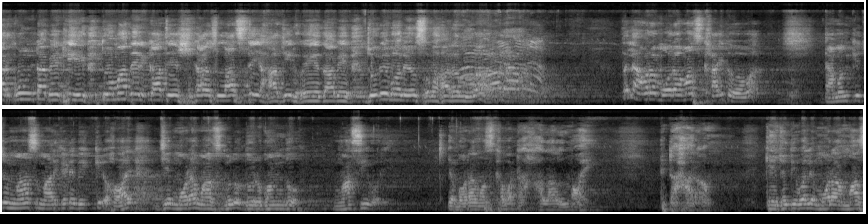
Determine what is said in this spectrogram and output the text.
আর কোনটা বেঠিক তোমাদের কাছে লাস্টে হাজির হয়ে যাবে। জোরে বলে সোহার তাহলে আমরা মরা মাছ খাই তো বাবা। এমন কিছু মাছ মার্কেটে বিক্রি হয় যে মরা মাছগুলো দুর্গন্ধ মাছই ওরে যে মরা মাছ খাওয়াটা হালাল নয়, এটা হারাম। কে যদি বলে মরা মাছ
